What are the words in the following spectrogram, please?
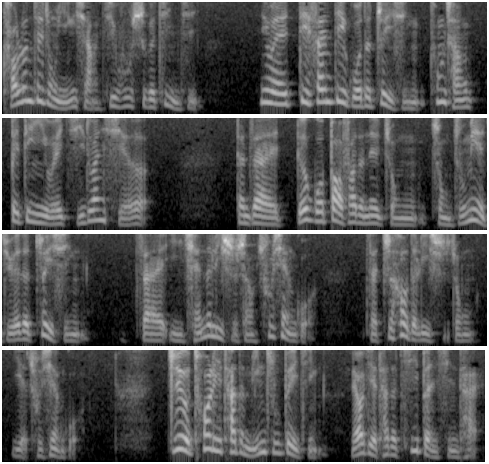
讨论这种影响几乎是个禁忌。”因为第三帝国的罪行通常被定义为极端邪恶，但在德国爆发的那种种族灭绝的罪行，在以前的历史上出现过，在之后的历史中也出现过。只有脱离他的民族背景，了解他的基本形态，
